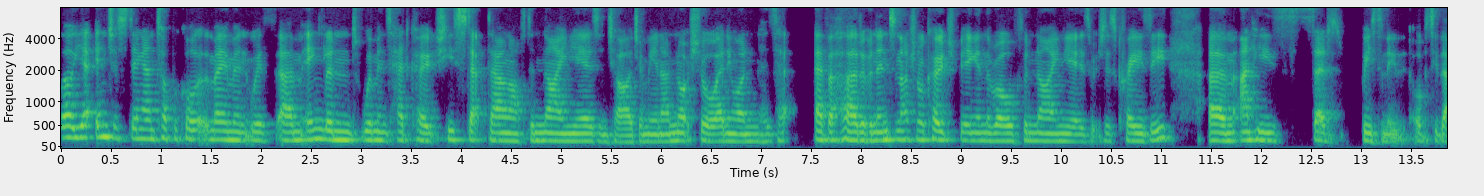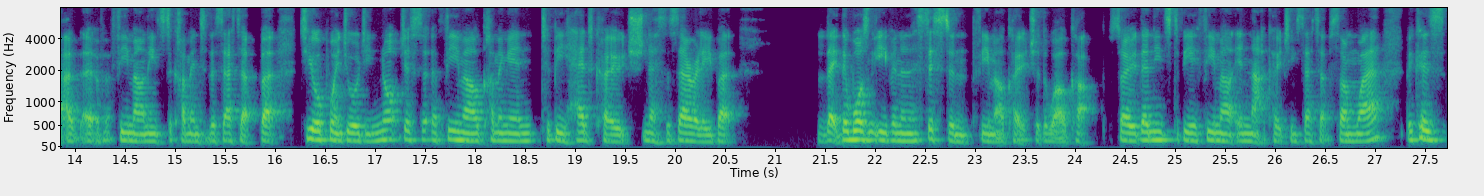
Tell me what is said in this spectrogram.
Well, yeah, interesting and topical at the moment with um, England women's head coach. He stepped down after nine years in charge. I mean, I'm not sure anyone has ever heard of an international coach being in the role for nine years, which is crazy. Um, and he's said recently, obviously, that a, a, female needs to come into the setup. But to your point, Georgie, not just a female coming in to be head coach necessarily, but like there wasn't even an assistant female coach at the World Cup. So there needs to be a female in that coaching setup somewhere because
